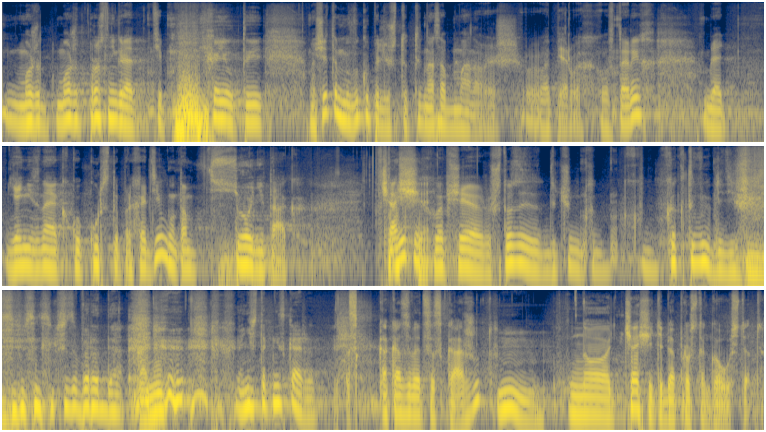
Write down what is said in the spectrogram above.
может, может просто не говорят, типа, Михаил, ты... Вообще-то мы выкупили, что ты нас обманываешь, во-первых. Во-вторых, блядь, я не знаю, какой курс ты проходил, но там все не так. Чаще. Вообще, что за... Как ты выглядишь? Что за борода? Они, Они же так не скажут. Оказывается, скажут, mm. но чаще тебя просто гостят.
